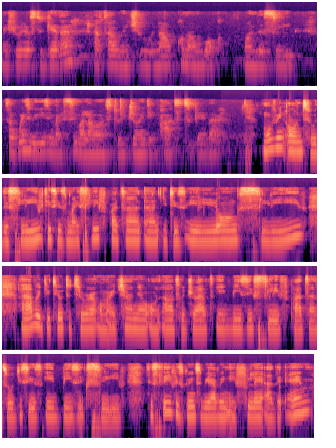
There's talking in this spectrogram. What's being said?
my shoulders together after which we will now come and work on the sleeve. So I'm going to be using my seam allowance to join the parts together moving on to the sleeve this is my sleeve pattern and it is a long sleeve. I have a detailed tutorial on my channel on how to draft a basic sleeve pattern. So this is a basic sleeve. The sleeve is going to be having a flare at the hem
